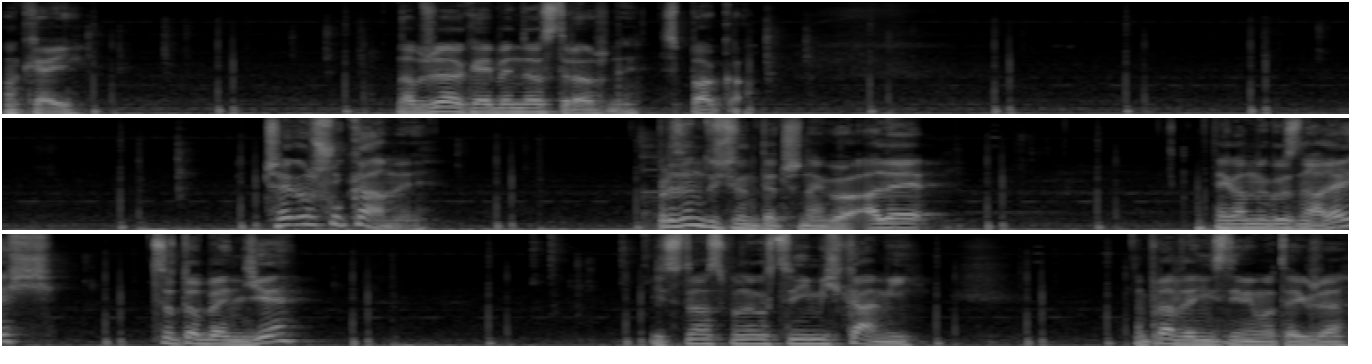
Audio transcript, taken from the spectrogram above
Okej. Dobrze, okej, będę ostrożny. Spoko. Czego szukamy? Prezentu świątecznego, ale... Jak mamy go znaleźć? Co to będzie? I co to ma wspólnego z tymi miśkami? Naprawdę nic nie wiem o tej grze.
